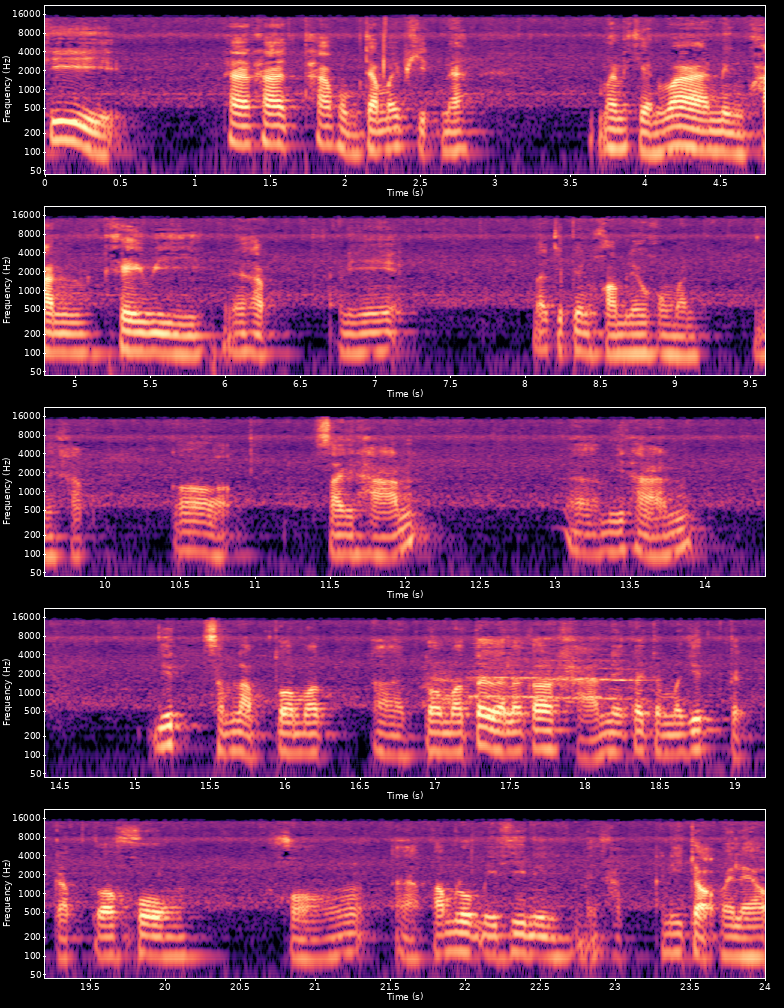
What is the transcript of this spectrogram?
ที่ถ้าถ้าถ้าผมจำไม่ผิดนะ มันเขียนว่า 1,000 kV นะครับ อันนี้น่าจะเป็นความเร็วของมันนะครับ ก็ใส่ฐานมีฐานยึดสำหรับตัวมอ ตัวมอเตอร์แล้วก็ฐานเนี่ยก็จะมายึดกับกับตัวโครงของอปั๊มลมอีกทีหนึ่งนะครับ อันนี้เจาะไปแล้ว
